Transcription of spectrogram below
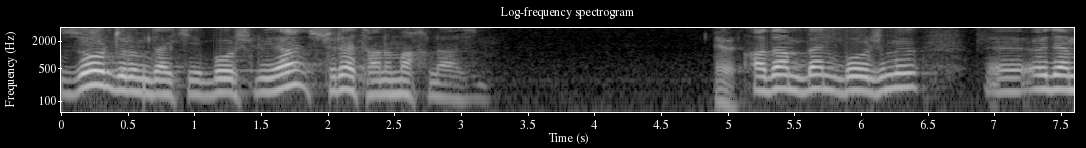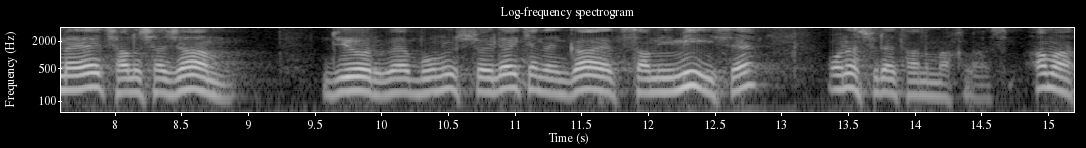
zor durumdaki borçluya süre tanımak lazım. Evet. Adam ben borcumu e, ödemeye çalışacağım diyor ve bunu söylerken de gayet samimi ise ona süre tanımak lazım. Ama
